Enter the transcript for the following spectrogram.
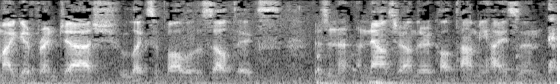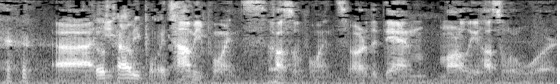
my good friend Josh, who likes to follow the Celtics, there's an announcer on there called Tommy Heinsohn. Uh, Those he- Tommy points. Tommy points, hustle points, or the Dan Marley Hustle Award.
